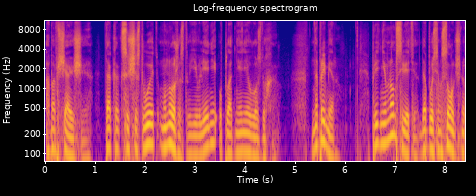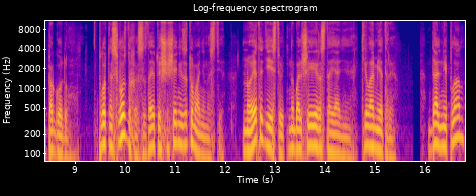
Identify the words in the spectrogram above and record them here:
обобщающее так как существует множество явлений уплотнения воздуха. Например, при дневном свете, допустим солнечную погоду, плотность воздуха создает ощущение затуманенности. Но это действует на большие расстояния, километры. Дальний план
